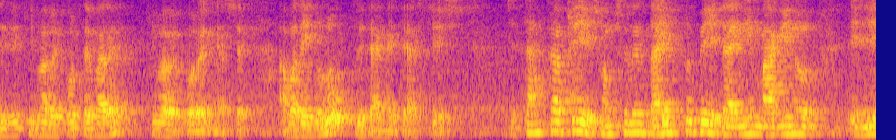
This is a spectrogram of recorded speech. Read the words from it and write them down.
নিজে কীভাবে করতে পারে, কীভাবে করে নিয়ে আসে। আবার এগুলো তুই দেখাইতে আসছিস। যে টাকা পেয়ে, সংসারের দায়িত্ব পেয়ে ডাইনি মাগিনো এই যে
